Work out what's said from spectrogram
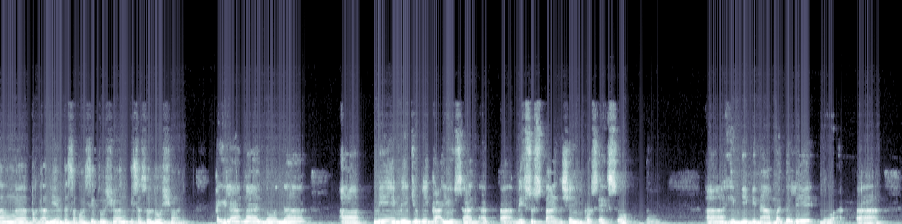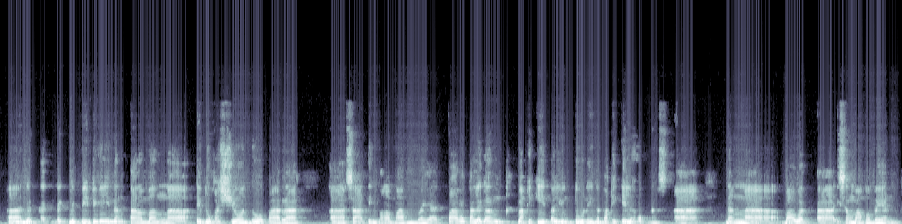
ang uh, pag-amyenda sa constitution is a solution? Kailangan no na ah, may medyo may kaayusan at ah, may sustansya yung proseso no. Ah, hindi minamadali no? At ah, ah, nag, nag- nagbibigay ng tamang ah, edukasyon no? Para ah, sa ating mga mamamayan para talagang makikita yung tunay na pakikilahok ng ah, ng ah, bawat ah, isang mamamayan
